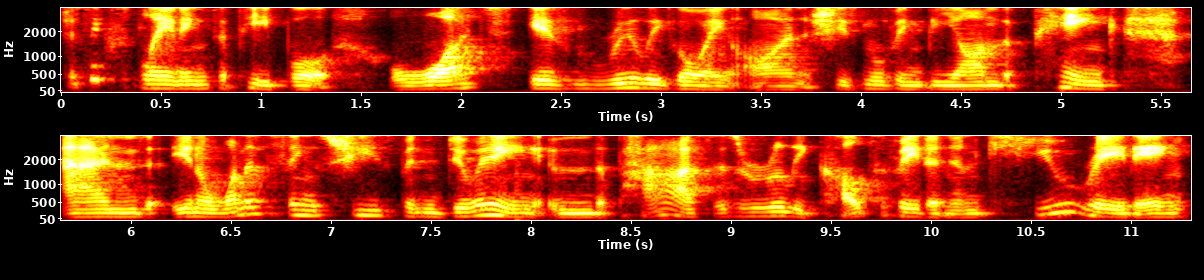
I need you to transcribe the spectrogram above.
just explaining to people what is really going on. She's moving beyond the pink, and you know, one of the things she's been doing in the past is really cultivating and curating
